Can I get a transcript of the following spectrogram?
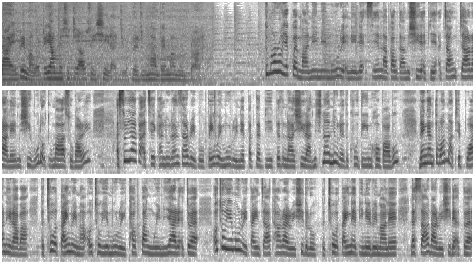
လာရင်တွေ့မှာပေါ့တရားမရှိတရားရှိရှိတာကြီးဘယ်သူမှဘယ်မှမမသွားတာ သူမတို့ရက်ွက်မှာနေမီမိုးတွေအနေနဲ့စင်းလာကောက်တာမရှိတဲ့အပြင်အကြောင်းကြားတာလည်းမရှိဘူးလို့သူမကဆိုပါတယ်အစိုးရကအခြေခံလူဒန်းစားတွေကိုပေးဝေမှုတွေနဲ့ပတ်သက်ပြီးပြဿနာရှိတာမြစ်နာမြို့နယ်တစ်ခုတည်းမဟုတ်ပါဘူးနိုင်ငံတော်မှာဖြစ်ပွားနေတာပါတချို့အတိုင်းတွေမှာအုပ်ချုပ်ရေးမှုတွေထောက်ပံ့ငွေမရတဲ့အတွက်အုပ်ချုပ်ရေးမှုတွေတိုင်ကြားထားတာတွေရှိသလိုတချို့အတိုင်းနယ်ပြည်နယ်တွေမှာလည်းလက်စားတာတွေရှိတဲ့အတွက်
